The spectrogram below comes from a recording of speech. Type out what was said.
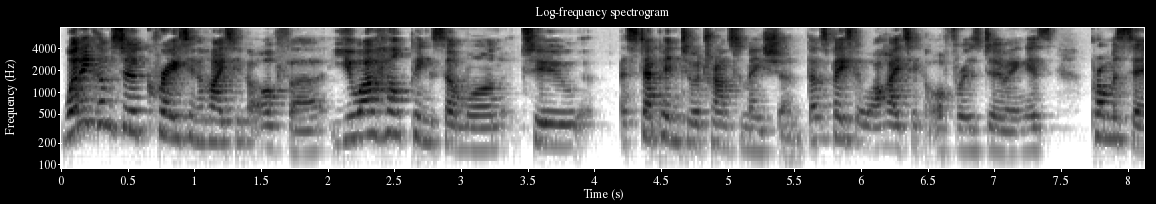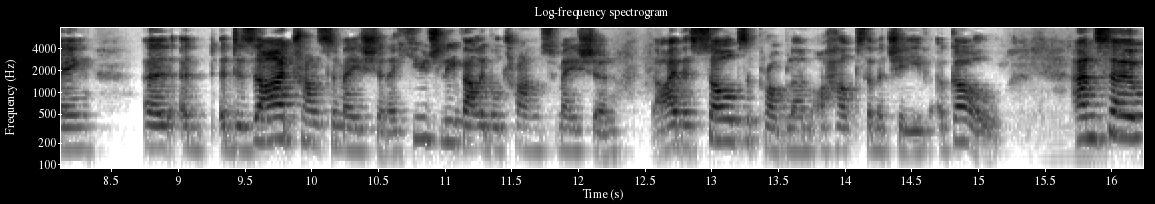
When it comes to creating a high ticket offer, you are helping someone to step into a transformation. That's basically what a high ticket offer is doing, is promising a, a, a, desired transformation, a hugely valuable transformation that either solves a problem or helps them achieve a goal. And so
